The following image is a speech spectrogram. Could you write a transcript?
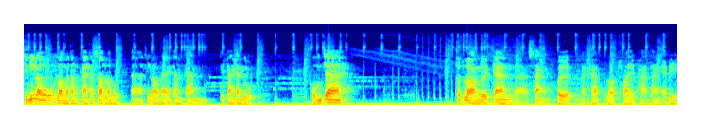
ทีนี้เราเรามาทำการทดสอบระบบที่เราได้ทำการติดตั้งกันดู ผมจะทดลองโดยการสั่งเปิดนะครับ หลอดไฟผ่านทางแอปพลิเค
